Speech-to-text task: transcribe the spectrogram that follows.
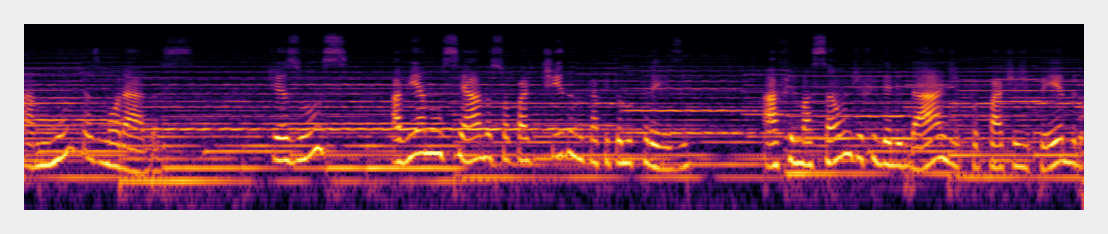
há muitas moradas. Jesus havia anunciado a sua partida no capítulo 13. A afirmação de fidelidade por parte de Pedro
